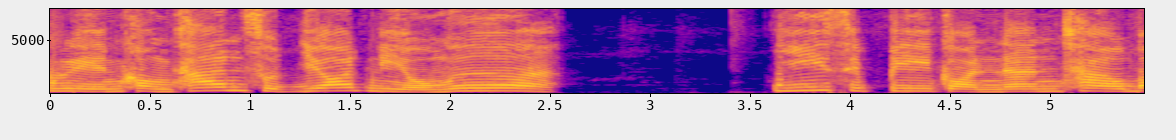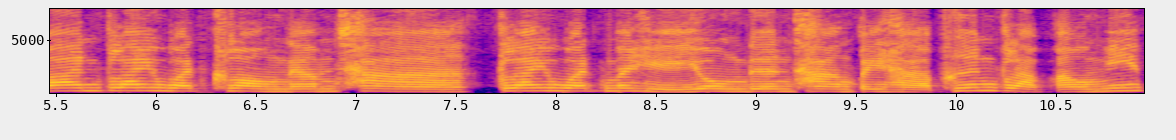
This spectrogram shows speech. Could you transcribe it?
เหรียญของท่านสุดยอดเหนียวเมื่อ 20 ปีก่อนนั้นชาวบ้านใกล้วัดคลองน้ำชา ใกล้วัดมเหยงเดินทางไปหาเพื่อนกลับเอามีด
